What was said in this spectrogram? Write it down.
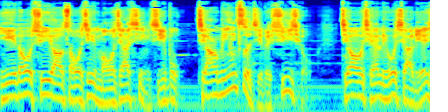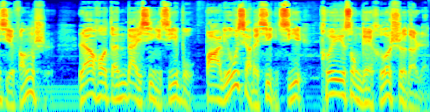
你都需要走进某家信息部，讲明自己的需求，交钱，留下联系方式，然后等待信息部把留下的信息推送给合适的人。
